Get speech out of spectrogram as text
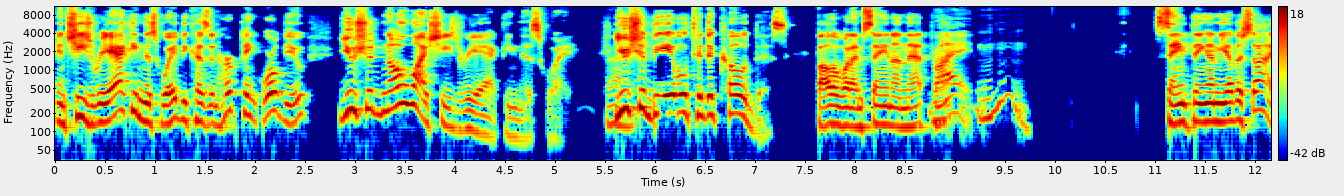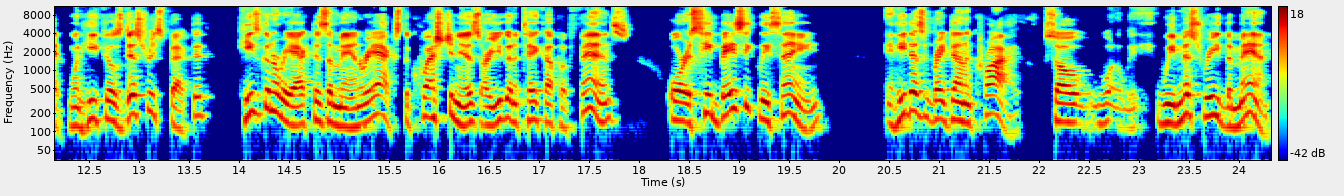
And she's reacting this way because, in her pink worldview, you should know why she's reacting this way. Right. You should be able to decode this. Follow what I'm saying on that front? Right. Mm-hmm. Same thing on the other side. When he feels disrespected, he's going to react as a man reacts. The question is, are you going to take up offense or is he basically saying, and he doesn't break down and cry. So we, we misread the man.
